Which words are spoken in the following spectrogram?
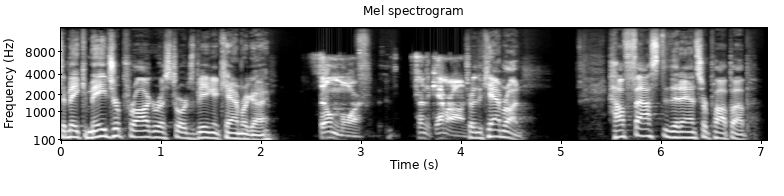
to make major progress towards being a camera guy? Film more. Turn the camera on. Turn the camera on. How fast did that answer pop up?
